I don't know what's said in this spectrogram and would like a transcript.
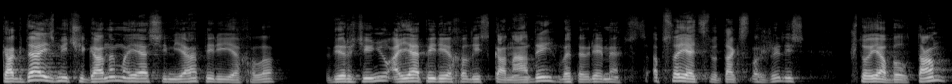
Когда из Мичигана моя семья переехала в Вирджинию, а я переехал из Канады, в это время обстоятельства так сложились, что я был там.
